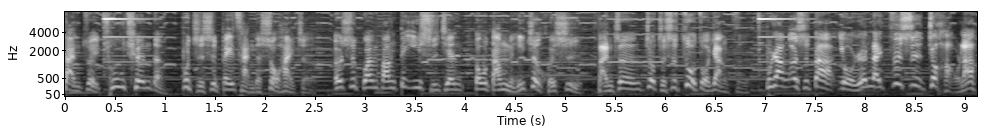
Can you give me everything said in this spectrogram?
但最出圈的不只是悲惨的受害者，而是官方第一时间都当没这回事，反正就只是做做样子，不让二十大有人来滋事就好了。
